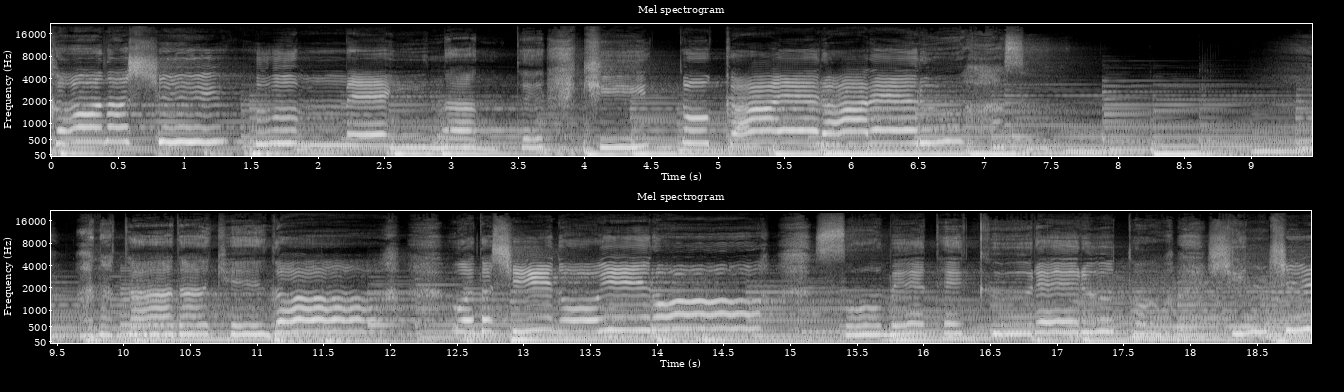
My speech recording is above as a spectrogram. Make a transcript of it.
悲しい運命なんてきっと変えられるはず。あなただけが私の色染めてくれると信じ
